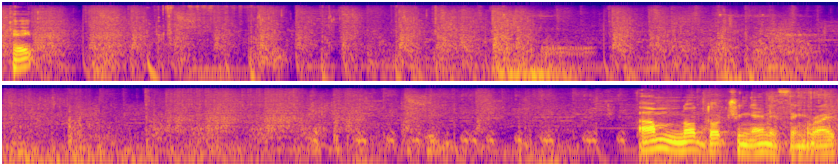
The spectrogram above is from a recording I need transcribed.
okay. I'm not dodging anything, right?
